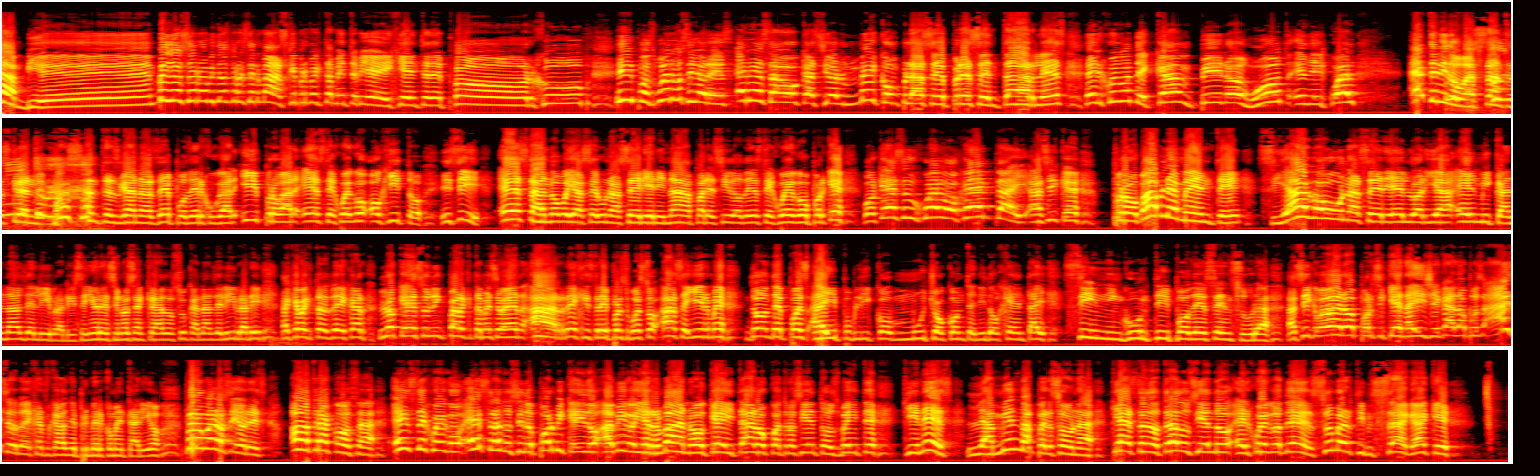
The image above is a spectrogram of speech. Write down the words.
Sean bienvenidos a nuevos videos para ser más que perfectamente bien, gente de Pornhub. Y pues bueno, señores, en esta ocasión me complace presentarles el juego de Campino Wood, en el cual He tenido bastantes, créanme, bastantes ganas de poder jugar y probar este juego, ojito. Y sí, esta no voy a hacer una serie ni nada parecido de este juego. ¿Por qué? Porque es un juego hentai. Así que Probablemente, si hago una serie, lo haría en mi canal de Library. Señores, si no se han creado su canal de Library, aquí abajo les voy a dejar lo que es un link para que también se vayan a registrar y por supuesto a seguirme, donde pues ahí publico mucho contenido hentai sin ningún tipo de censura. Así que bueno, por si quieren ahí llegarlo, pues ahí se lo voy a dejar fijado en el primer comentario. Pero bueno, señores, otra cosa, este juego es traducido por mi querido amigo y hermano Keitaro420, quien es la misma persona que ha estado traduciendo el juego de Summer Team Saga, que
